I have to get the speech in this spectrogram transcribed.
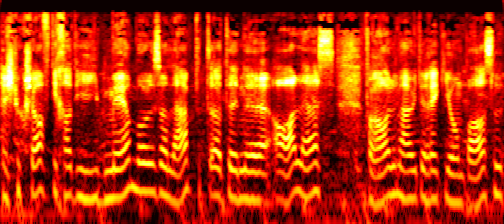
hast du geschafft. Ich habe dich mehrmals erlebt an diesen Anlässen, vor allem auch in der Region Basel.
